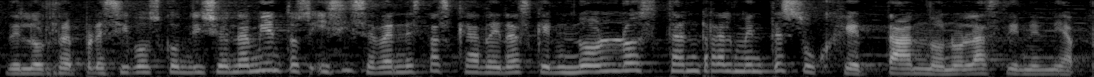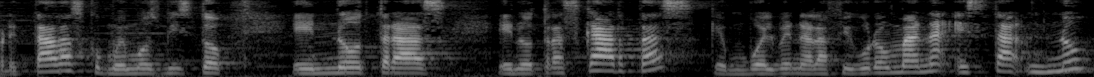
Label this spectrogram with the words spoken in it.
de los represivos condicionamientos. Y si se ven estas cadenas que no lo están realmente sujetando, no las tienen ni apretadas, como hemos visto en otras, en otras cartas que envuelven a la figura humana, esta no,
